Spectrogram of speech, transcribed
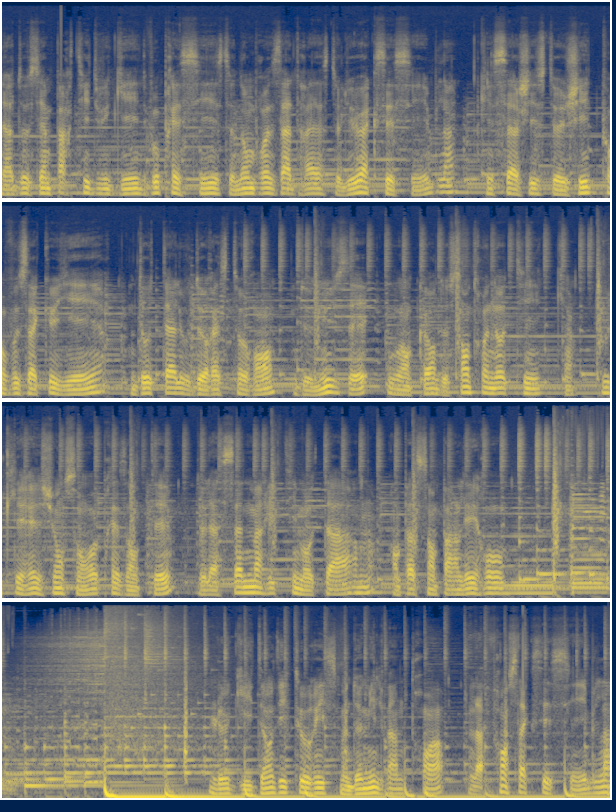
La deuxième partie du guide vous précise de nombreuses adresses de lieux accessibles, qu'il s'agisse de gîtes pour vous accueillir, d'hôtels ou de restaurants, de musées ou encore de centres nautiques. Toutes les régions sont représentées, de la Seine-Maritime au Tarn en passant par l'Hérault. Le guide Tourisme 2023, La France accessible,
